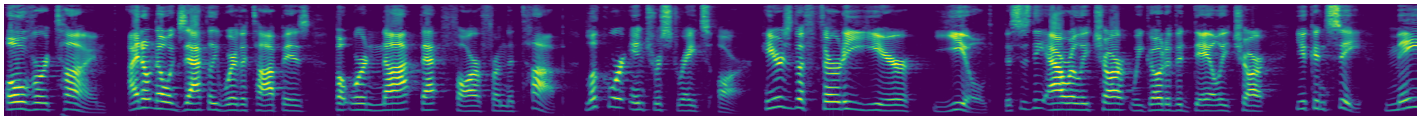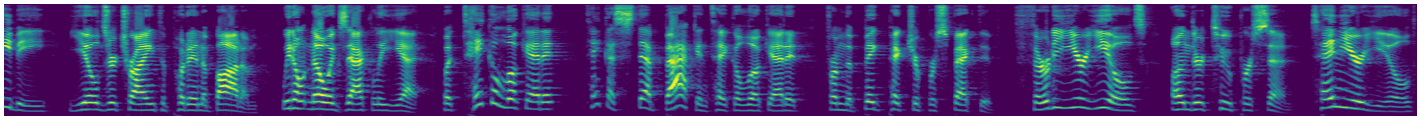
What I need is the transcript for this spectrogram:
over time. I don't know exactly where the top is, but we're not that far from the top. Look where interest rates are. Here's the 30 year yield. This is the hourly chart. We go to the daily chart. You can see maybe yields are trying to put in a bottom. We don't know exactly yet, but take a look at it. Take a step back and take a look at it from the big picture perspective. 30 year yields under 2%. 10 year yield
